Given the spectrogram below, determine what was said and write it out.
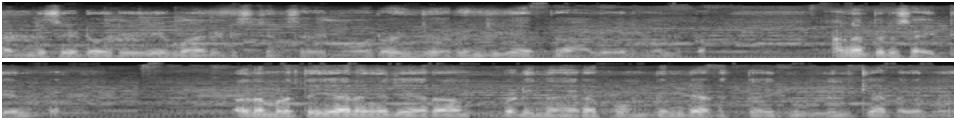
രണ്ട് സൈഡ് ഒരേമാതിരി ഡിസ്റ്റൻസ് ആയിരുന്നു. ഓരോ ഇഞ്ച് ഓരോ ഇഞ്ച് ഗ്യാപ്പ് ആകെ വരുന്നുള്ളൂ കേട്ടോ. അങ്ങനത്തെ ഒരു സൈറ്റ് ആയിരുന്നു കേട്ടോ. അത് നമ്മുടെ തെയ്യാലങ്ങ ജയറാം പടി നേരെ പൊമ്പിന്റെ അടുത്തായിട്ട് ഉള്ളിലേക്കാട്ട് വരുന്നത്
